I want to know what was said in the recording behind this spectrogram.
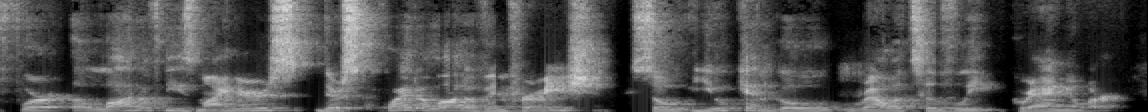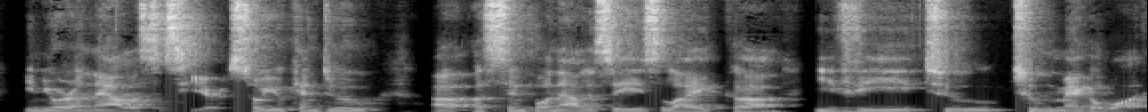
for a lot of these miners, there's quite a lot of information. So you can go relatively granular in your analysis here. So you can do uh, a simple analysis like uh, EV to, to megawatt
